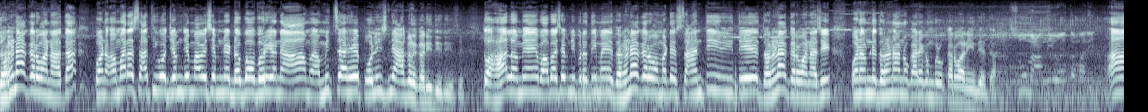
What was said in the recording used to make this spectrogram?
ધરણા કરવાના હતા. પણ અમારા સાથીઓ જેમ જેમ આવે છે, એમને ડબ્બા ભરી અને આ અમિત શાહે પોલીસને આગળ કરી દીધી છે. તો હાલ અમે બાબા સાહેબની પ્રતિમાએ ધરણા કરવા માટે શાંતિ રીતે ધરણા કરવાના છે પણ અમને ધરણાનો કાર્યક્રમ કરવા નહીં દેતા. આ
